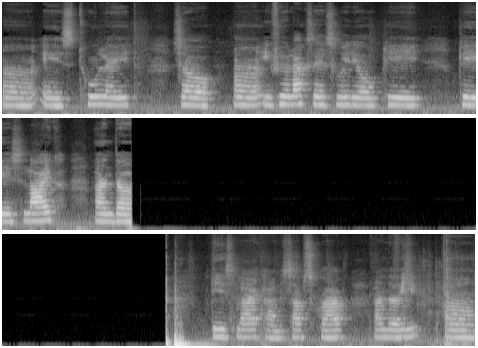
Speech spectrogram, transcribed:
uh, it's too late. So uh, if you like this video, please please like and uh, please like and subscribe and uh, uh,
